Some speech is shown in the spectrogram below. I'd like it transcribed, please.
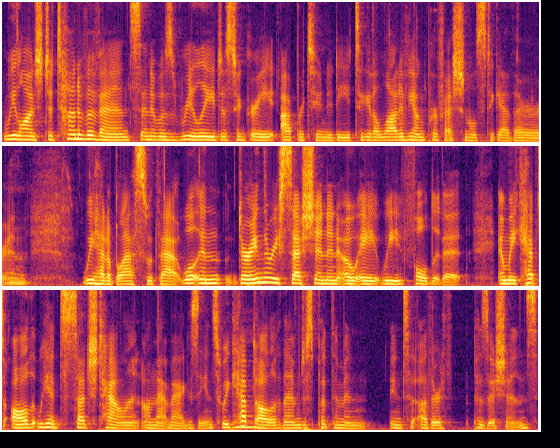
we launched a ton of events and it was really just a great opportunity to get a lot of young professionals together. And we had a blast with that. Well, in during the recession in 08, we folded it and we kept all that we had such talent on that magazine. So we kept all of them, just put them in into other th- positions.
